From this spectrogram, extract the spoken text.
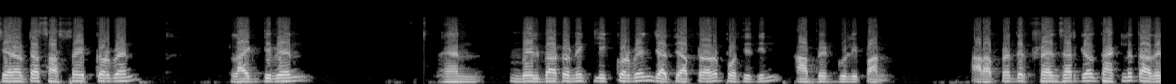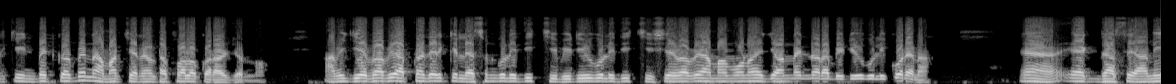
চ্যানেলটা সাবস্ক্রাইব করবেন লাইক দিবেন অ্যান্ড বেল বাটনে ক্লিক করবেন যাতে আপনারা প্রতিদিন আপডেটগুলি পান। আর আপনাদের ফ্রেন্ড সার্কেল থাকলে তাদেরকে ইনভাইট করবেন আমার চ্যানেলটা ফলো করার জন্য। আমি যেভাবে আপনাদেরকে লেসনগুলি দিচ্ছি ভিডিওগুলি দিচ্ছি, সেভাবে আমার মনে হয় যে অন্যান্যরা ভিডিওগুলি করে না। হ্যাঁ এক ধাসে আমি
